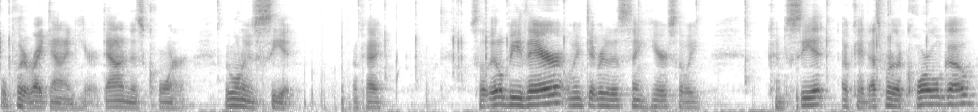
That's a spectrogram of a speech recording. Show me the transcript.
we'll put it right down in here, down in this corner. We won't even see it, okay? So it'll be there. Let me get rid of this thing here so we can see it. Okay, that's where the core will go.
